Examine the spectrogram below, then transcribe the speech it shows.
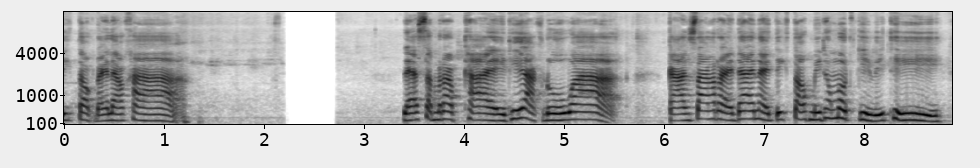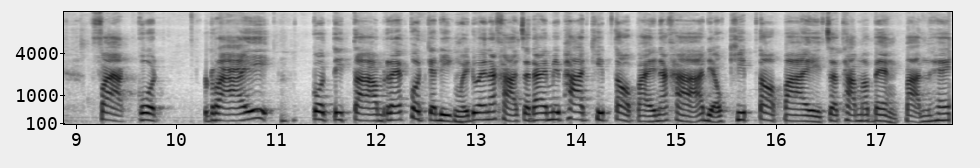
TikTok ได้แล้วค่ะ และสำหรับใครที่อยากรู้ว่าการสร้างรายได้ใน TikTok มีทั้งหมดกี่วิธี ฝากกดไลค์ กดติดตามและกดกระดิ่งไว้ด้วยนะคะ จะได้ไม่พลาดคลิปต่อไปนะคะ เดี๋ยวคลิปต่อไปจะทำมาแบ่งปันให้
